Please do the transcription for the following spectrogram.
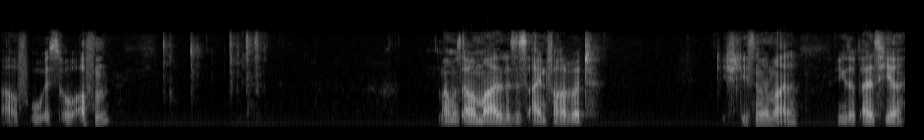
auf USO offen. Machen wir es aber mal, dass es einfacher wird. Die schließen wir mal. Wie gesagt, alles hier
